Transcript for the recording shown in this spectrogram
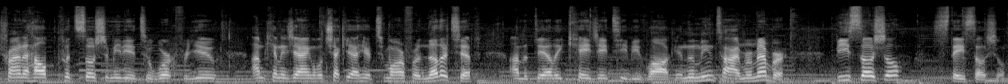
Trying to help put social media to work for you. I'm Kenny Jahng. We'll check you out here tomorrow for another tip on the daily KJTV vlog. In the meantime, remember, be social, stay social.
